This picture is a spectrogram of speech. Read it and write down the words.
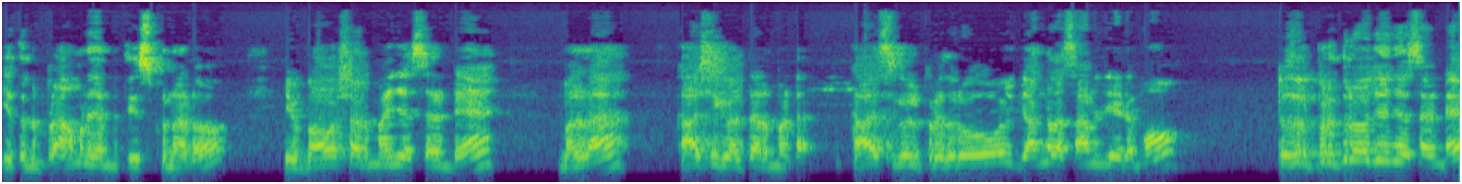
ఇతను బ్రాహ్మణ జన్మ తీసుకున్నాడో ఈ భావశర్మ ఏం చేస్తారంటే మళ్ళా కాశీకి వెళ్తారనమాట కాశీకి వెళ్ళి ప్రతిరోజు గంగల స్నానం చేయడము ప్రతి ప్రతిరోజు ఏం చేస్తారంటే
